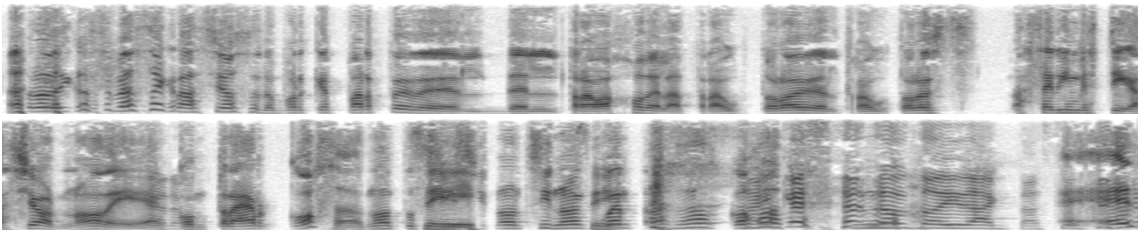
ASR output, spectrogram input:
pero, digo, se me hace gracioso, ¿no? Porque parte del, del trabajo de la traductora y del traductor es hacer investigación, ¿no? De encontrar cosas, ¿no? Entonces, si, no, si no encuentras esas cosas... Hay que ser autodidacta. Sí. Es,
